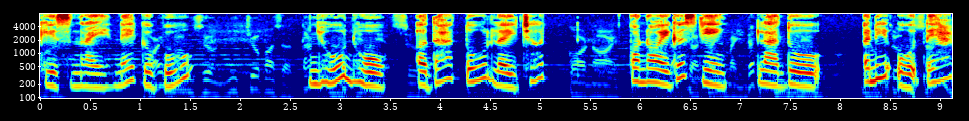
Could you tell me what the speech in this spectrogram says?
kì sân này nế cử bú. Nhú hồ ở đá tú lầy chết. Còn nồi gớt diện là đồ ý ủ té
